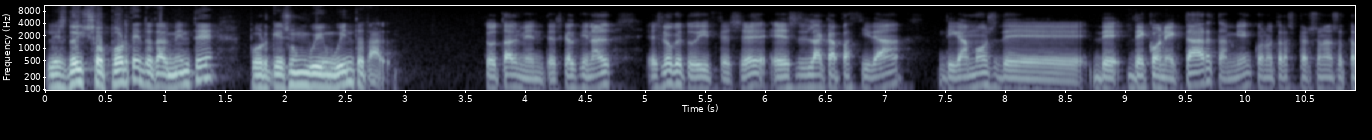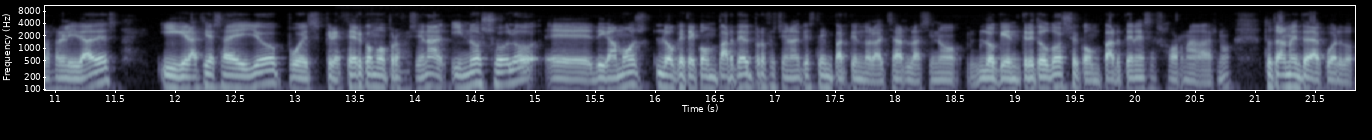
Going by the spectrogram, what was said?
les doy soporte totalmente porque es un win-win total. Totalmente, es que al final es lo que tú dices, ¿eh? es la capacidad digamos, de, de, conectar también con otras personas, otras realidades y gracias a ello, pues crecer como profesional. Y no solo, eh, digamos, lo que te comparte el profesional que está impartiendo la charla, sino lo que entre todos se comparte en esas jornadas, ¿no? Totalmente de acuerdo.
